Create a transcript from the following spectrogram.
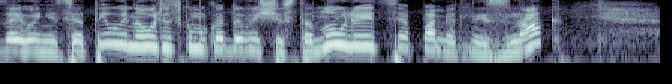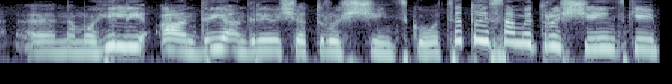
за його ініціативою на Ольжицькому кладовищі встановлюється пам'ятний знак на могилі Андрія Андрійовича Трощинського. Це той самий Трощинський,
